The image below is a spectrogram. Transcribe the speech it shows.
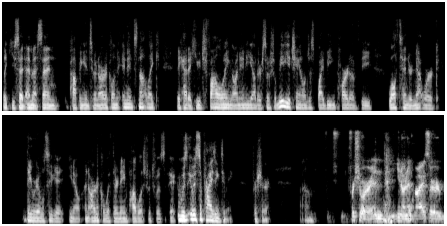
like you said msn popping into an article. And, and it's not like they had a huge following on any other social media channel just by being part of the wealthtender network they were able to get you know an article with their name published which was it was it was surprising to me for sure um, for sure. And, you know, an advisor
